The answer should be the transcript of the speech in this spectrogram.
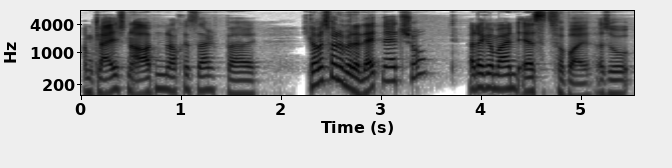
am gleichen Abend auch gesagt, bei, ich glaube, es war bei der Late Night Show, hat er gemeint, er ist jetzt vorbei. Also,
